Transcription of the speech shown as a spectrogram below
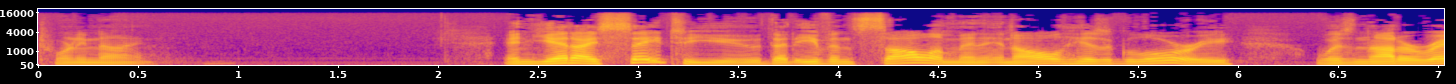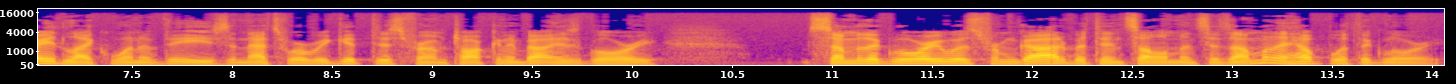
29. And yet I say to you that even Solomon in all his glory was not arrayed like one of these. And that's where we get this from, talking about his glory. Some of the glory was from God, but then Solomon says, I'm going to help with the glory.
